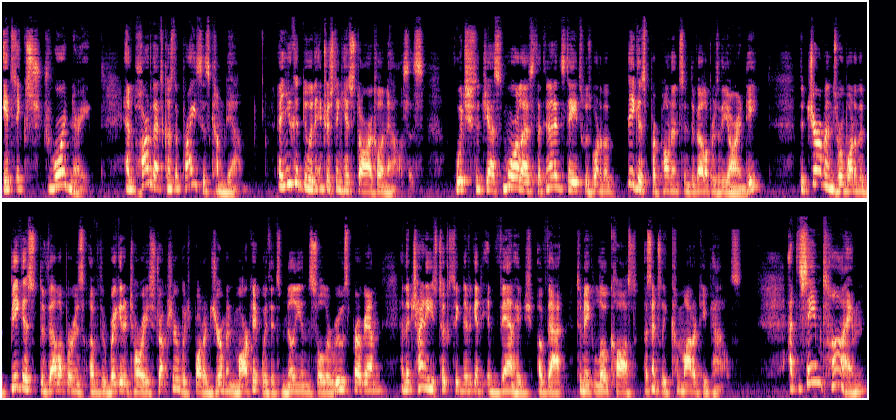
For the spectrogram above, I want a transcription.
It's extraordinary. And part of that's because the price has come down. And you could do an interesting historical analysis, which suggests more or less that the United States was one of the biggest proponents and developers of the R&D. The Germans were one of the biggest developers of the regulatory structure, which brought a German market with its million solar roofs program, and the Chinese took significant advantage of that to make low cost, essentially commodity panels. At the same time,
